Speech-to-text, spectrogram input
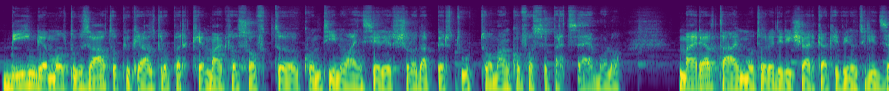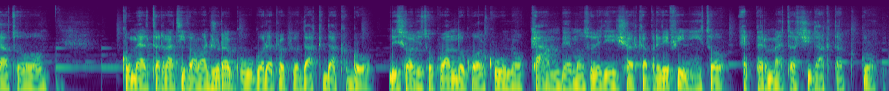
Bing è molto usato più che altro perché Microsoft continua a inserircelo dappertutto, manco fosse prezzemolo, ma in realtà il motore di ricerca che viene utilizzato come alternativa maggiore a Google è proprio DuckDuckGo. Di solito quando qualcuno cambia il motore di ricerca predefinito è per metterci DuckDuckGo.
